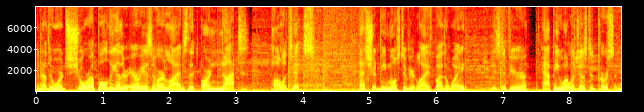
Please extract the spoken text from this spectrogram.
In other words, shore up all the other areas of our lives that are not politics. That should be most of your life, by the way, at least if you're a happy, well adjusted person.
